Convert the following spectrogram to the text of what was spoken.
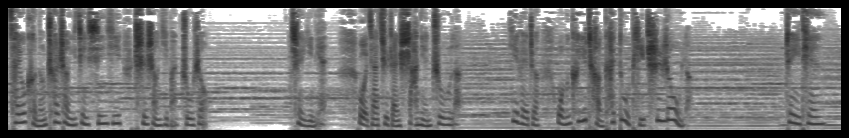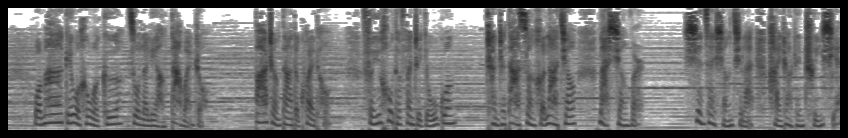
才有可能穿上一件新衣，吃上一碗猪肉。这一年，我家居然杀年猪了，意味着我们可以敞开肚皮吃肉了。这一天，我妈给我和我哥做了两大碗肉，巴掌大的块头，肥厚的泛着油光，掺着大蒜和辣椒，那香味儿，现在想起来还让人垂涎。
